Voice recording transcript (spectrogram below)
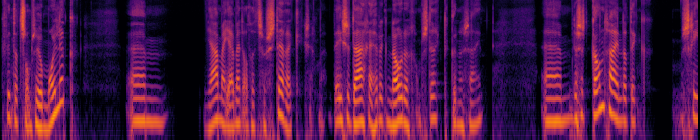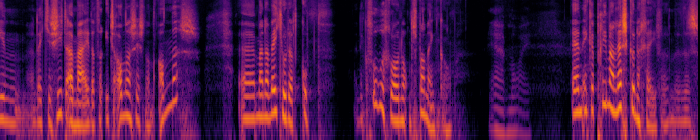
Ik vind dat soms heel moeilijk. Um, ja, maar jij bent altijd zo sterk. Ik zeg maar, deze dagen heb ik nodig om sterk te kunnen zijn. Um, dus het kan zijn dat ik misschien, dat je ziet aan mij dat er iets anders is dan anders. Uh, maar dan weet je hoe dat komt. En ik voelde gewoon een ontspanning komen. Ja, mooi. En ik heb prima les kunnen geven. Dus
